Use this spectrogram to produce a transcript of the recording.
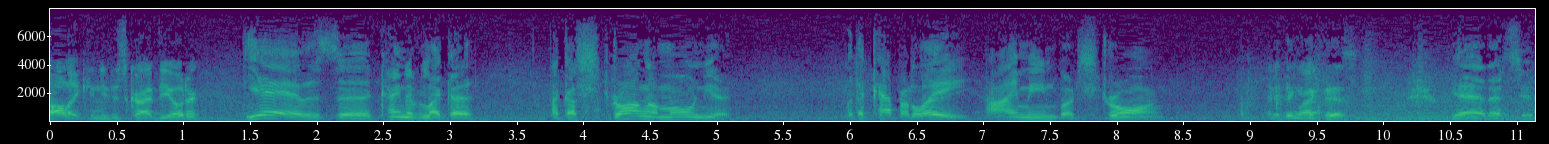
Ollie, can you describe the odor? Yeah, it was uh, kind of like a, like a strong ammonia, with a capital A. I mean, but strong. Anything like this? Yeah, that's it.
